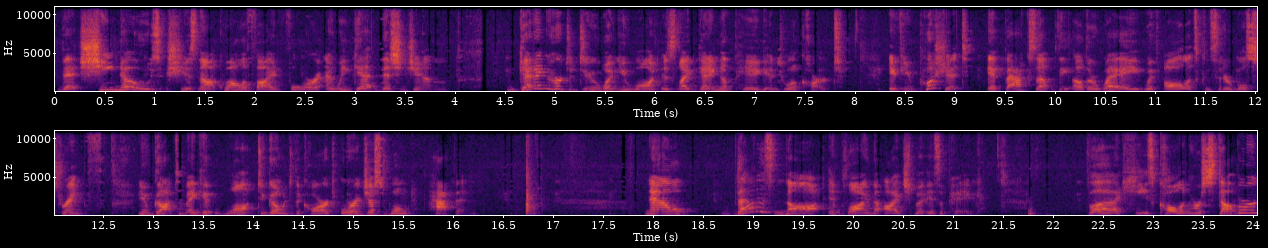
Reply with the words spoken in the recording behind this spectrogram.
that she knows she is not qualified for, and we get this gem. Getting her to do what you want is like getting a pig into a cart. If you push it, it backs up the other way with all its considerable strength. You've got to make it want to go into the cart, or it just won't happen. Now, that is not implying that Aichma is a pig. But he's calling her stubborn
